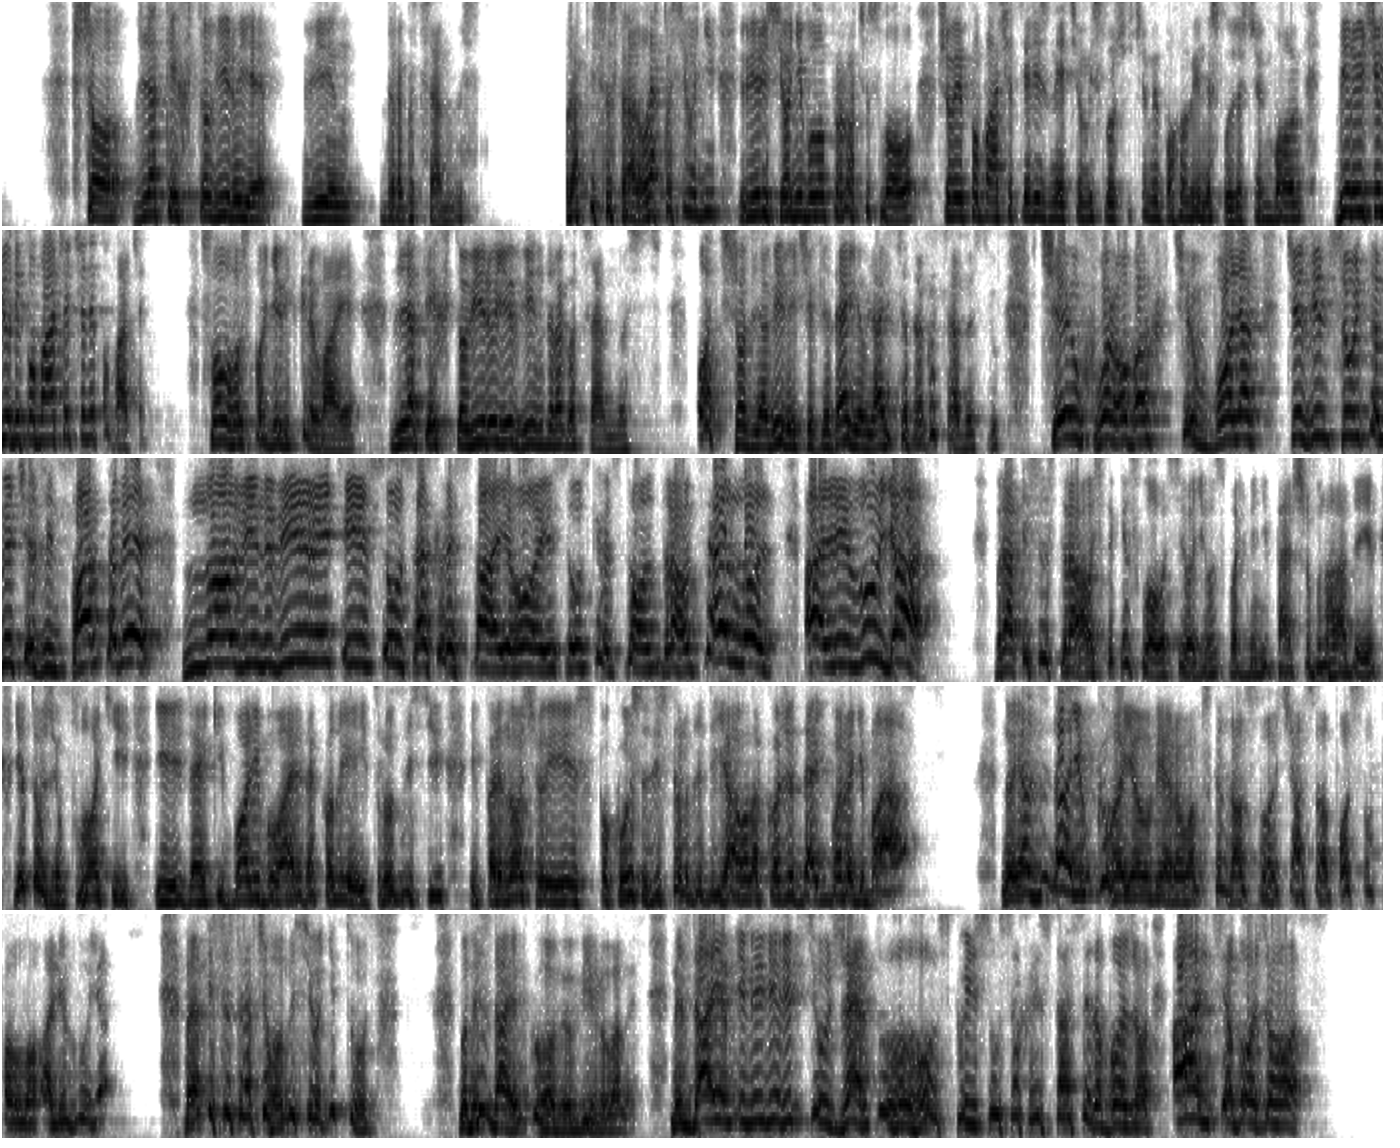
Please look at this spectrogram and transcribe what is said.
що для тих, хто вірує, він драгоценність. Брат і сестра, легко сьогодні вірю, сьогодні було пророче слово, що ви побачите різницю між служачими Богові і неслужачими Богові. Віруючі люди побачать чи не побачать. Слово Господнє відкриває. Для тих, хто вірує, він драгоценність. От що для віруючих людей є драгоценністю. Чи в хворобах, чи в болях, чи з інсультами, чи з інфарктами, но він вірить в Ісуса Христа, Його Ісус Христос, драгоценність. Алілуя! Брат і сестра, ось таке слово сьогодні Господь мені першому нагадує. Я теж в плоті, і деякі болі бувають деколи, і трудності, і переношу, і спокуси зі сторони диявола кожен день боротьба. Ну я знаю, в кого я увірував, сказав свого часу апостол Павло. Алілуя. Брат і сестра, чого ми сьогодні тут? Бо ми знаємо, в кого ми увірували. Ми знаємо і ми віримо в цю жертву Голговську Ісуса Христа, Сина Божого, Анця Божого,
